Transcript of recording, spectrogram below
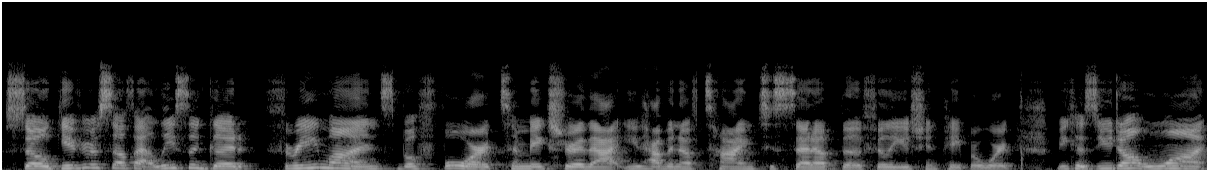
So give yourself at least a good three months before to make sure that you have enough time to set up the affiliation paperwork because you don't want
